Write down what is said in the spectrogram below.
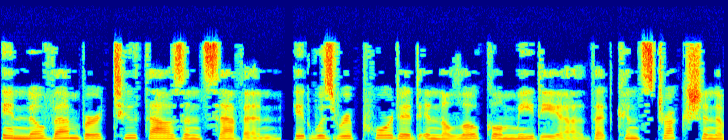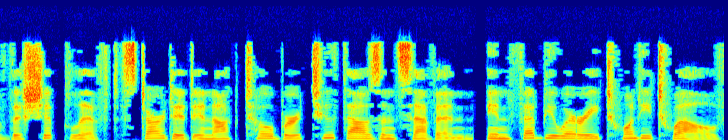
In November 2007, it was reported in the local media that construction of the ship lift started in October 2007. In February 2012,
